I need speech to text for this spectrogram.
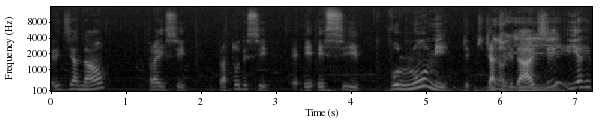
Ele dizia não para esse, para todo esse, esse volume de, de não, atividades e, e ia,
